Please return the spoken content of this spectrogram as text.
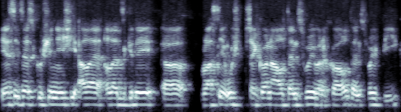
je sice zkušenější, ale let kdy eh, vlastně už překonal ten svůj vrchol, ten svůj pík.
